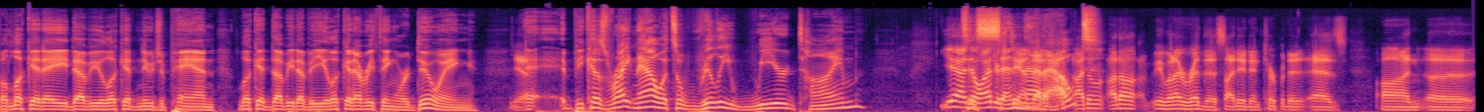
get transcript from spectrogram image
but look at AEW, look at New Japan, look at WWE, look at everything we're doing. Yeah. Eh, Because right now it's a really weird time. Yeah, no, I understand send that I- out? I, don't. I don't. I mean, when I read this, I did interpret it as on uh,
